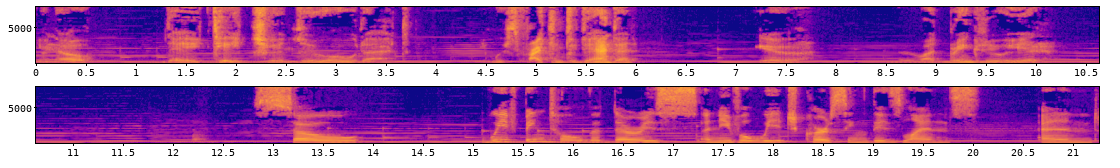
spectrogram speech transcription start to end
You know, they teach you to do that. You must fight unto the end and you. What brings you here? So, we've been told that there is an evil witch cursing these lands, and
